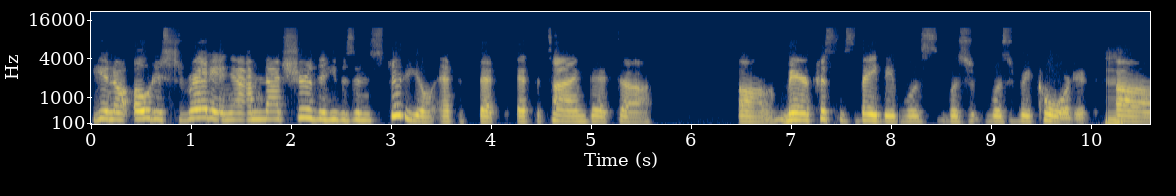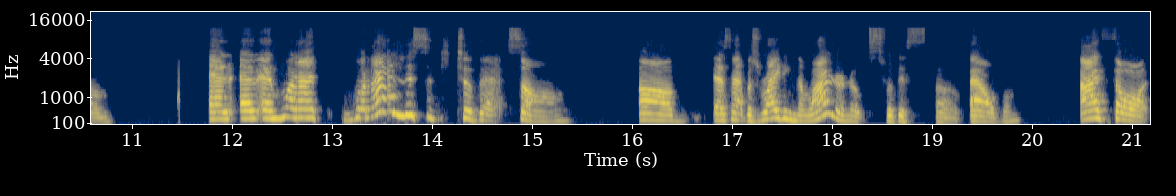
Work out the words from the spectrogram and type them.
you know, Otis Redding. I'm not sure that he was in the studio at the, that at the time that uh, uh, "Merry Christmas, Baby" was was was recorded. Hmm. Um, and and and when I when I listened to that song, um, as I was writing the liner notes for this uh, album, I thought,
